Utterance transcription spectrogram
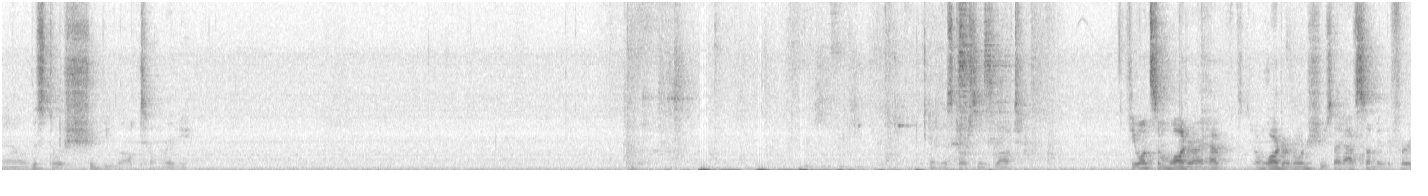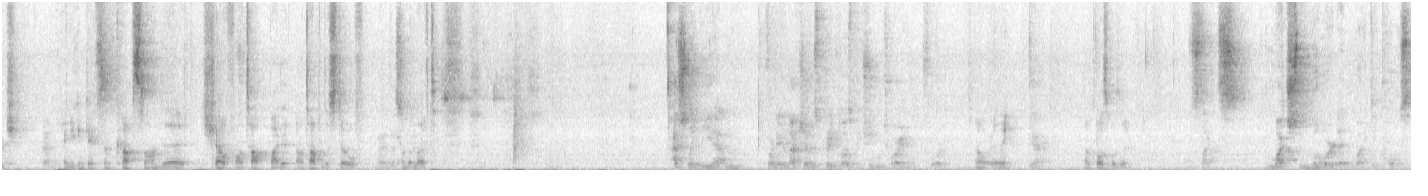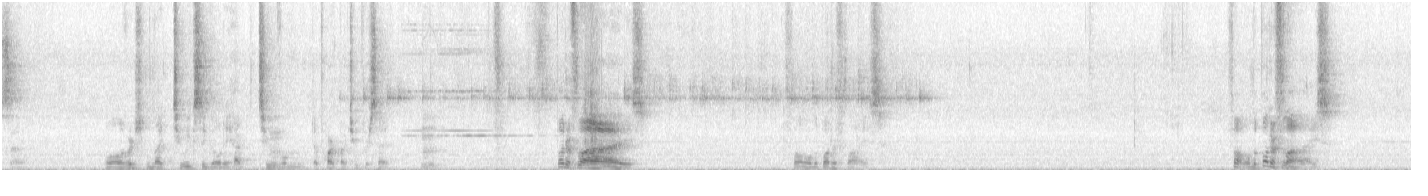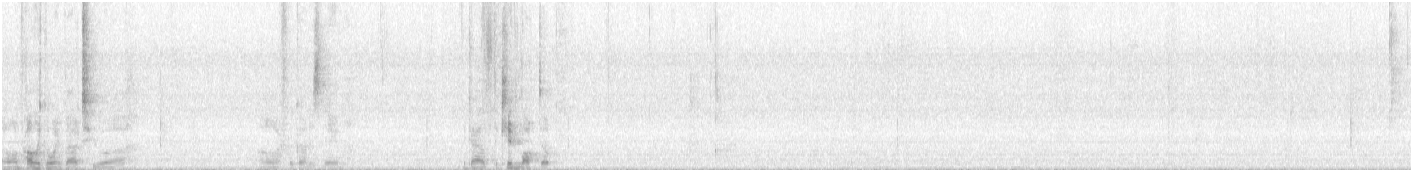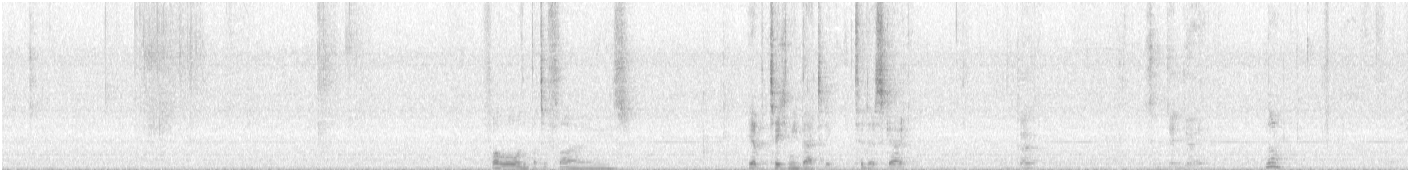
Now, this door should be locked already. Yeah, this door seems locked. If you want some water, I have uh, water and orange juice. I have some in the fridge, and you can get some cups on the shelf on top by the on top of the stove Right, on the left. Actually, the um, for the election, it was pretty close between Tory and Ford. Oh, really? Yeah. How close was it? It's like much lower than what the polls said. Well, originally, like two weeks ago, they had two of them apart by two percent. Hmm. Butterflies. Follow the butterflies. Follow the butterflies. Oh, I'm probably going back to. Uh, oh, I forgot his name. The guy, the kid locked up. Follow the butterflies. Yep, taking me back to the to this guy. Okay. Some dead guy. No.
